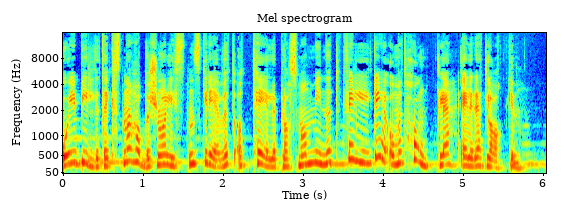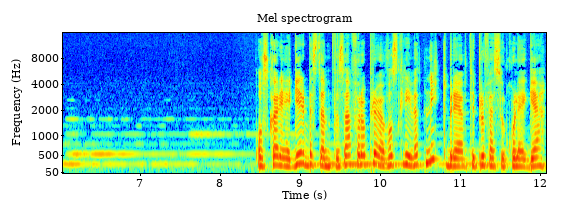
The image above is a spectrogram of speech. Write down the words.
Og i bildetekstene hadde journalisten skrevet at teleplasmaen minnet veldig om et håndkle eller et laken. Oskar Jæger bestemte seg for å prøve å skrive et nytt brev til professorkollegiet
